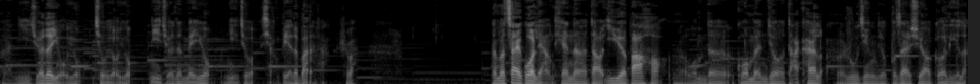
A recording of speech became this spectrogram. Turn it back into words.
啊？你觉得有用就有用，你觉得没用你就想别的办法，那么再过两天呢，到一月八号啊，我们的国门就打开了，入境就不再需要隔离了。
